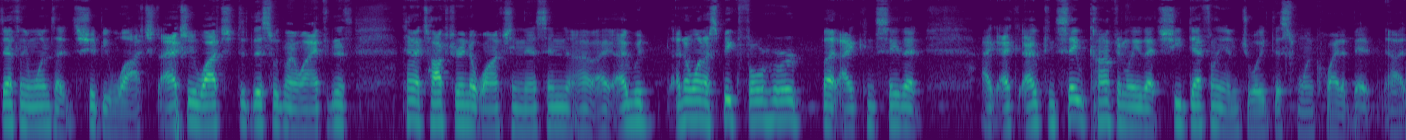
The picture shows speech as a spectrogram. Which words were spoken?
definitely one that should be watched. I actually watched this with my wife, and it's kind of talked her into watching this, and uh, I, I would I don't want to speak for her, but I can say that I, I, I, can say confidently that she definitely enjoyed this one quite a bit. Uh,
